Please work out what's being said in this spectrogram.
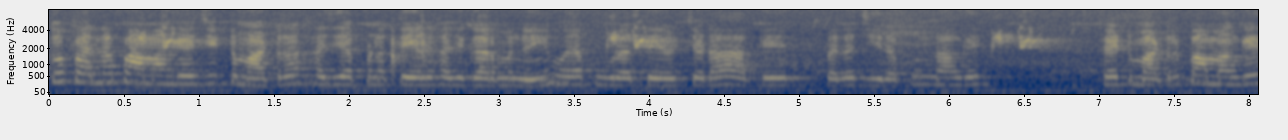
ਤੋਂ ਪਹਿਲਾਂ ਪਾਵਾਂਗੇ ਜੀ ਟਮਾਟਰ। ਹਜੇ ਆਪਣਾ ਤੇਲ ਹਜੇ ਗਰਮ ਨਹੀਂ ਹੋਇਆ, ਪੂਰਾ ਤੇਲ ਚੜਾ ਕੇ ਪਹਿਲਾਂ ਜੀਰਾ ਭੁੰਨਾਂਗੇ, ਫਿਰ ਟਮਾਟਰ ਪਾਵਾਂਗੇ।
